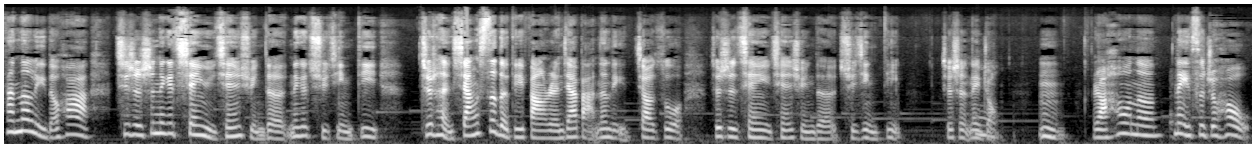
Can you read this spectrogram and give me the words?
它那里的话，其实是那个《千与千寻》的那个取景地，就是很相似的地方。人家把那里叫做就是《千与千寻》的取景地，就是那种，嗯。然后呢，那一次之后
